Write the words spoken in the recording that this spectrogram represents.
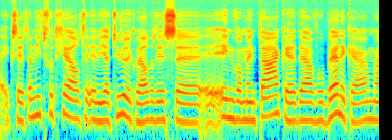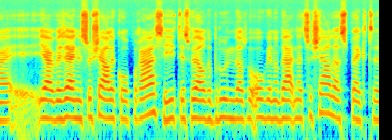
Ja, ik zit er niet voor het geld in. Ja, tuurlijk wel. Dat is uh, een van mijn taken. Daarvoor ben ik er. Maar uh, ja, we zijn een sociale coöperatie. Het is wel de bedoeling dat we ook inderdaad naar het sociale aspect uh,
